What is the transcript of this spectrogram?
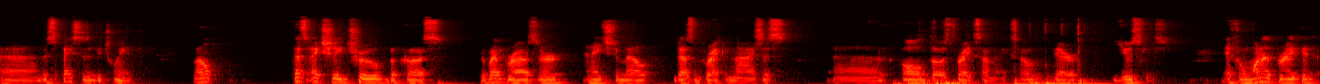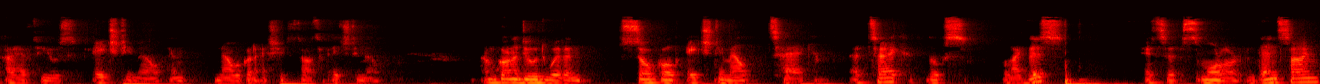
uh, the spaces between. Well, that's actually true because the web browser and HTML doesn't recognize uh, all those breaks I make, so they're useless. If I want to break it, I have to use HTML, and now we're going to actually start with HTML. I'm going to do it with a so-called HTML tag. A tag looks like this. It's a smaller than sign,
